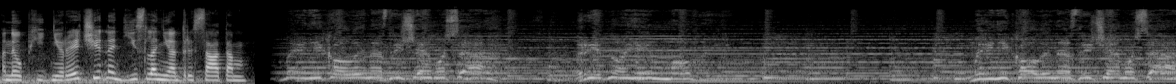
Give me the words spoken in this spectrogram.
а необхідні речі надіслані адресатам. Ми ніколи не зрішемося рідної мови. Ми ніколи не зрічемося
